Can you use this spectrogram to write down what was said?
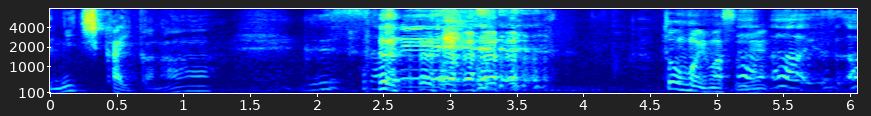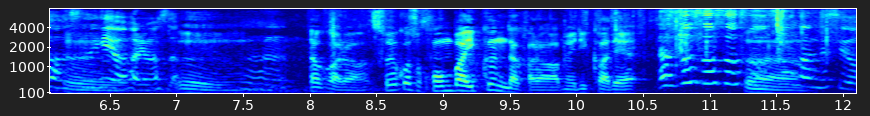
に近いかなぐっさり。と思いますね。あああすげえわかりました、うん。うん。だからそれこそ本場行くんだからアメリカで。あそうそうそうそう、うん。そうなんですよ、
